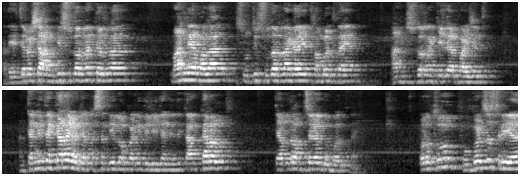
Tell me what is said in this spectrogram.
आता याच्यापेक्षा आणखी सुधारणा करणं मान्य आहे मला. शेवटी सुधारणा काही थांबत नाही. आणखी सुधारणा केल्या पाहिजेत. आणि त्यांनी ते करावे त्यांना संधी लोकांनी दिली त्यांनी ते काम करावं. त्याबद्दल आमचं काही दुमत नाही. परंतु फुकटचं श्रेय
